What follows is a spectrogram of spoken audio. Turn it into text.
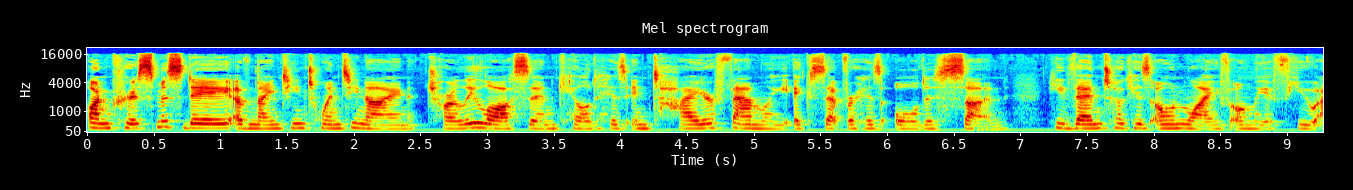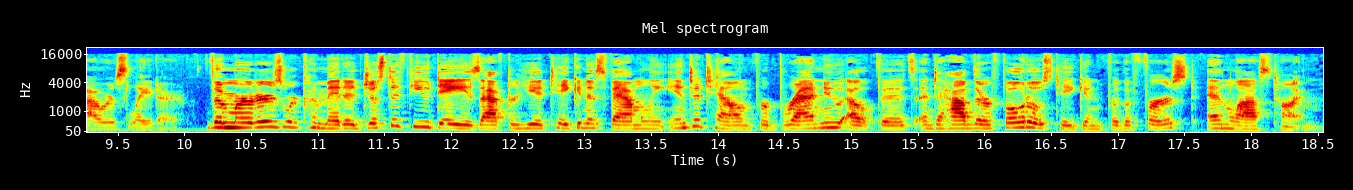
On Christmas Day of 1929, Charlie Lawson killed his entire family except for his oldest son. He then took his own life only a few hours later. The murders were committed just a few days after he had taken his family into town for brand new outfits and to have their photos taken for the first and last time.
